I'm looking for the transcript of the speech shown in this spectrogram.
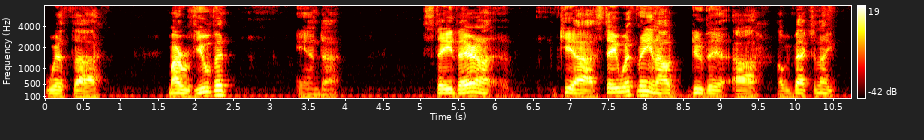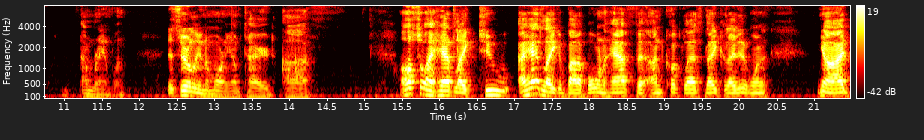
with uh, my review of it. And uh, stay there. Uh, uh stay with me and I'll do the, uh, I'll be back tonight. I'm rambling. It's early in the morning. I'm tired. Also, I had like two. I had like about a bowl and a half uncooked last night because I didn't want to. You know, I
